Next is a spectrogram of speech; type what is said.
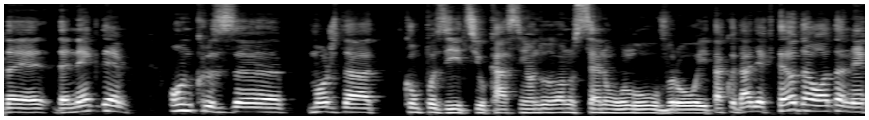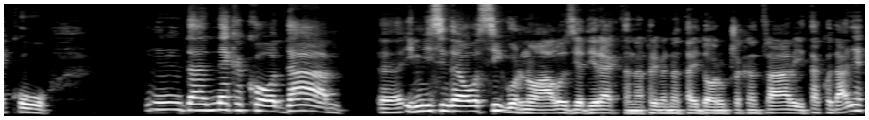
da je, da je negde on kroz uh, možda kompoziciju, kasnije onu, onu scenu u Louvru i tako dalje, hteo da oda neku da nekako da E, I mislim da je ovo sigurno aluzija direkta, na primjer, na taj doručak na travi i tako dalje,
